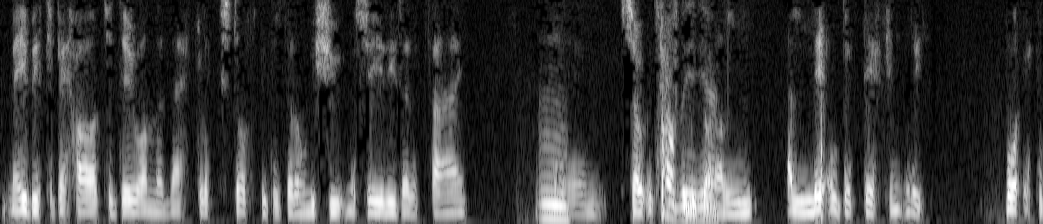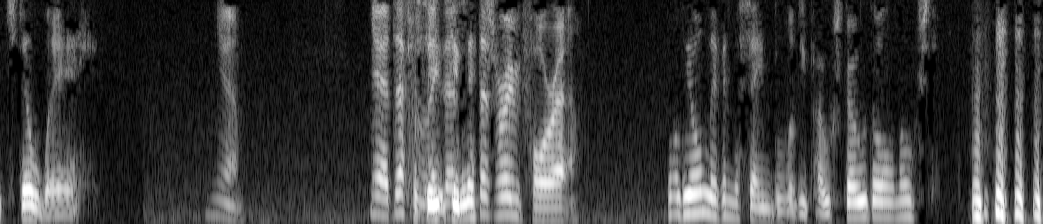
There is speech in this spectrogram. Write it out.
Maybe it's a bit hard to do on the Netflix stuff because they're only shooting a series at a time. Mm. Um, so it has to Probably, be done a, a little bit differently. But it could still work. Yeah. Yeah, definitely. they- they there's, there's room for it. Well, they all live in the same bloody postcode almost.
